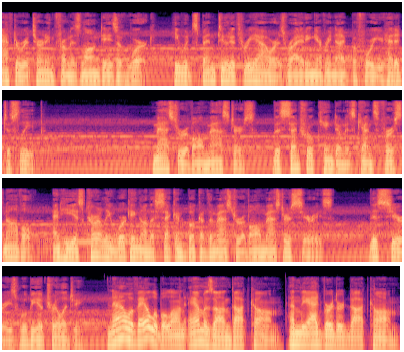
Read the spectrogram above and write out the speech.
After returning from his long days of work, he would spend two to three hours writing every night before you headed to sleep. Master of All Masters, The Central Kingdom is Khen's first novel, and he is currently working on the second book of the Master of All Masters series. This series will be a trilogy. Now available on Amazon.com and theadverter.com.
